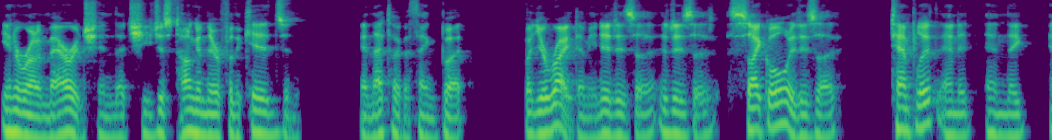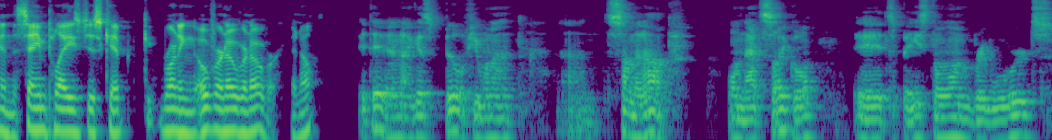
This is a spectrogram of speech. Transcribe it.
in her own marriage and that she just hung in there for the kids and and that type of thing. But but you're right. I mean, it is a it is a cycle. It is a template, and it and they and the same plays just kept running over and over and over. You know, it did. And I guess Bill, if you want to uh, sum it up on that cycle, it's based on rewards,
